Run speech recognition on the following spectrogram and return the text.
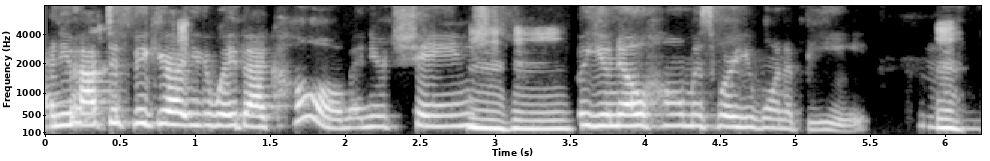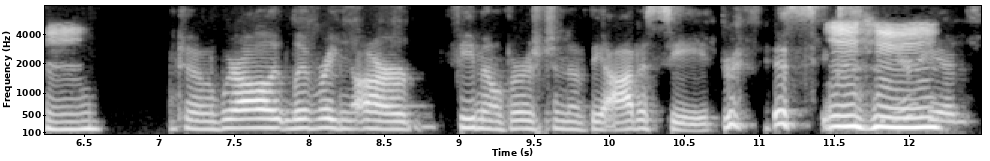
and you have to figure out your way back home and you're changed mm-hmm. but you know home is where you want to be mm-hmm. so we're all living our female version of the odyssey through this mm-hmm. experience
